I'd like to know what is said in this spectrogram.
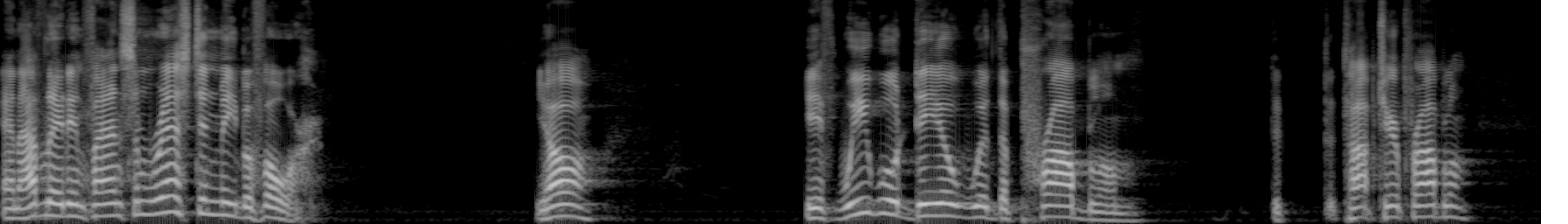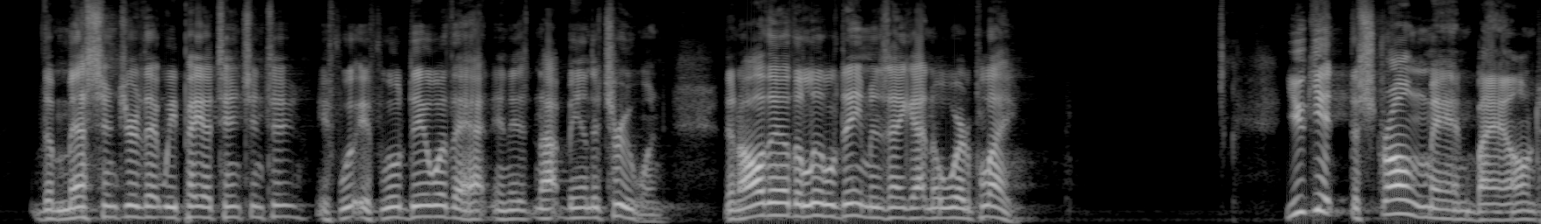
And I've let him find some rest in me before. Y'all, if we will deal with the problem, the, the top tier problem, the messenger that we pay attention to, if, we, if we'll deal with that and it's not being the true one, then all the other little demons ain't got nowhere to play. You get the strong man bound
